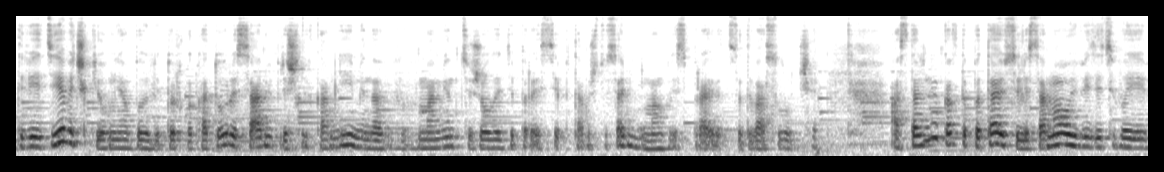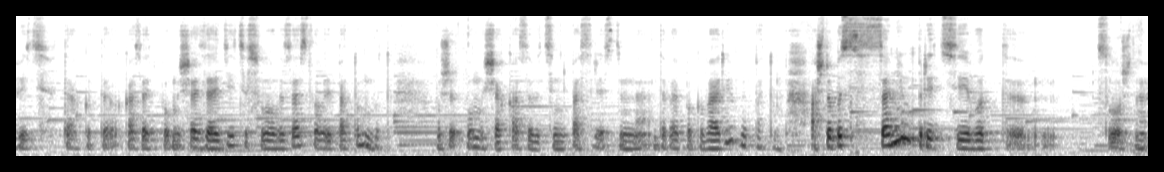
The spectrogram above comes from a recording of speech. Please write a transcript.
две девочки у меня были, только которые сами пришли ко мне именно в момент тяжелой депрессии, потому что сами не могли справиться, два случая. Остальное как-то пытаюсь или сама увидеть, выявить, так это оказать помощь, а зайдите слово за слово, и потом вот уже помощь оказывается непосредственно, давай поговорим, и потом. А чтобы самим прийти, вот э, сложно.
